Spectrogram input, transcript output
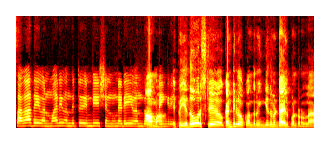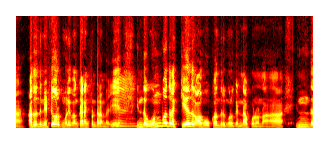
சகாதேவன் மாதிரி வந்துட்டு இண்டிவிஷன் முன்னாடியே வந்து ஆமாம் இப்போ ஏதோ ஒரு ஸ்டே கண்ட்ரியில் உட்காந்துரும் இங்கேருந்து டயல் பண்ணுறோம்ல அது வந்து நெட்ஒர்க் மூலியமா கனெக்ட் பண்ணுற மாதிரி. இந்த ஒன்பதுல கேது ராகு உட்காந்துருக்கவங்களுக்கு என்ன பண்ணுன்னா இந்த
